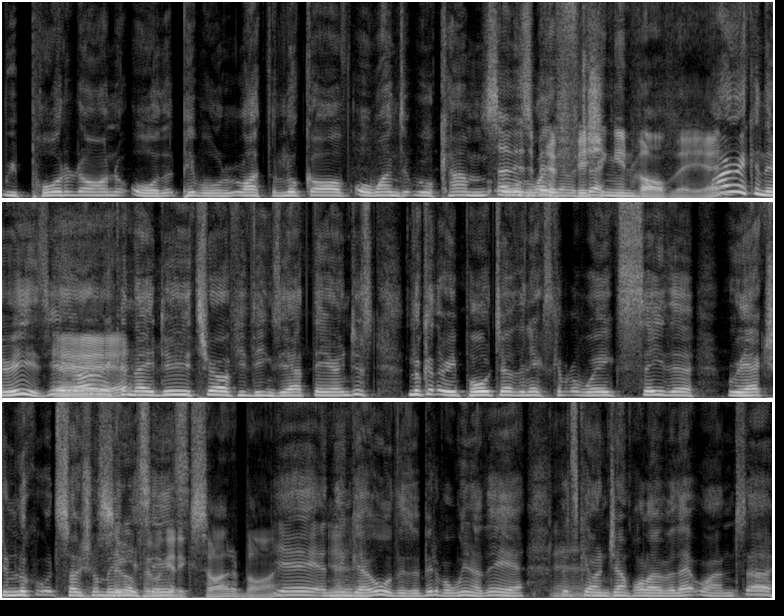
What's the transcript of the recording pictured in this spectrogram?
reported on or that people will like the look of or ones that will come So all there's the a way bit of the track. fishing involved there, yeah? I reckon there is. Yeah, Yeah, I reckon yeah. they do throw a few things out there and just look at the reports over the next couple of weeks, see the reaction, look at what social media what people says. get excited by. yeah, and then go, oh, there's a bit of a winner there. Let's go and jump all over that one. So,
